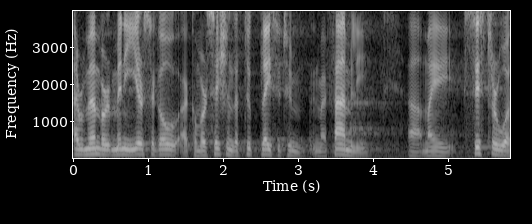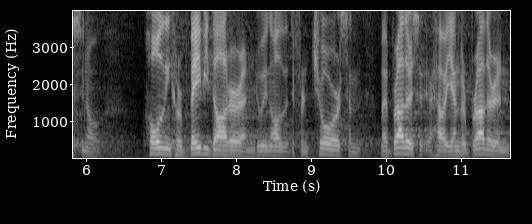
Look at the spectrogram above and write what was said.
I remember many years ago a conversation that took place between my family. Uh, my sister was, you know, holding her baby daughter and doing all the different chores, and my brother, I have a younger brother, and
